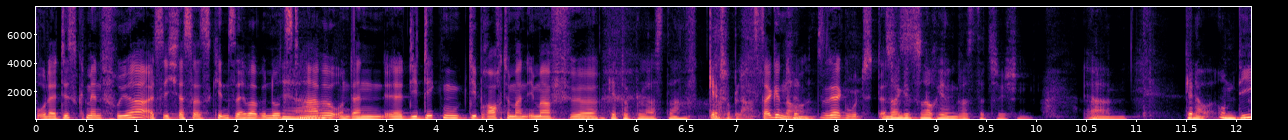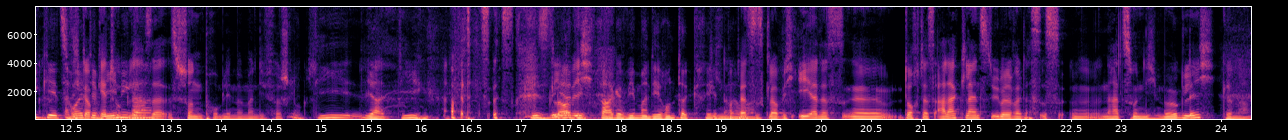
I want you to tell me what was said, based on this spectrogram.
oder Discman früher, als ich das als Kind selber benutzt Ja. habe. Und dann äh, die dicken, die brauchte man immer für Ghetto Blaster. Ghetto Blaster, genau. Genau. Sehr gut. Das und dann gibt's noch irgendwas dazwischen. Ähm, genau, um die geht's also ich heute glaube, Ghetto weniger. Blaster ist schon ein Problem, wenn man die verschluckt. Die, ja, die Aber das ist, ist glaube eher die ich, Frage, wie man die runterkriegt. genau, das ist, glaube ich, eher das, äh, doch das allerkleinste Übel, weil das ist äh, nahezu nicht möglich. Genau.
